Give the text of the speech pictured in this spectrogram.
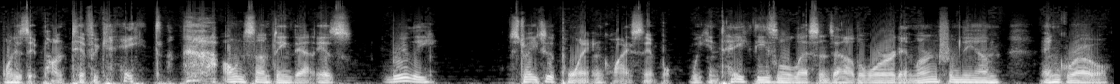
what is it, pontificate on something that is really straight to the point and quite simple. We can take these little lessons out of the Word and learn from them and grow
